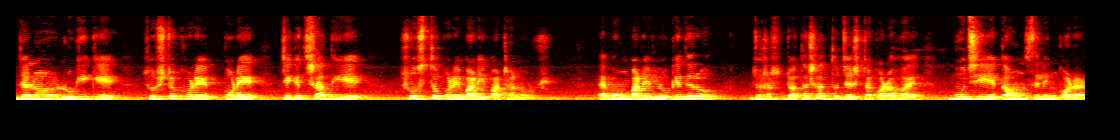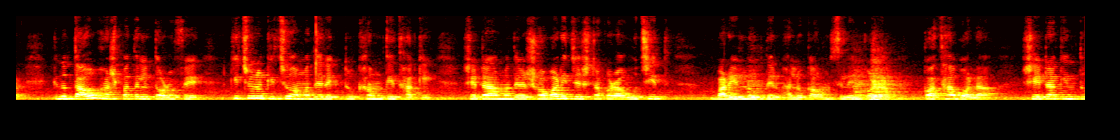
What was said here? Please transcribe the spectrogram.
যেন রুগীকে সুষ্ঠু করে করে চিকিৎসা দিয়ে সুস্থ করে বাড়ি পাঠানোর। এবং বাড়ির লোকেদেরও যথাসাধ্য চেষ্টা করা হয় বুঝিয়ে কাউন্সেলিং করার। কিন্তু তাও হাসপাতালের তরফে কিছু না কিছু আমাদের একটু খামতি থাকে। সেটা আমাদের সবারই চেষ্টা করা উচিত বাড়ির লোকদের ভালো কাউন্সেলিং করা, কথা বলা। সেটা কিন্তু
